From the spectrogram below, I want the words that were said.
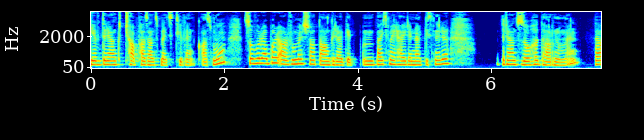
եւ դրանք չափազանց մեծ թիվ են կազմում, սովորաբար արվում են շատ անգրագետ, բայց մեր հայրենակիցները դրանց զոհը դառնում են։ Դա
